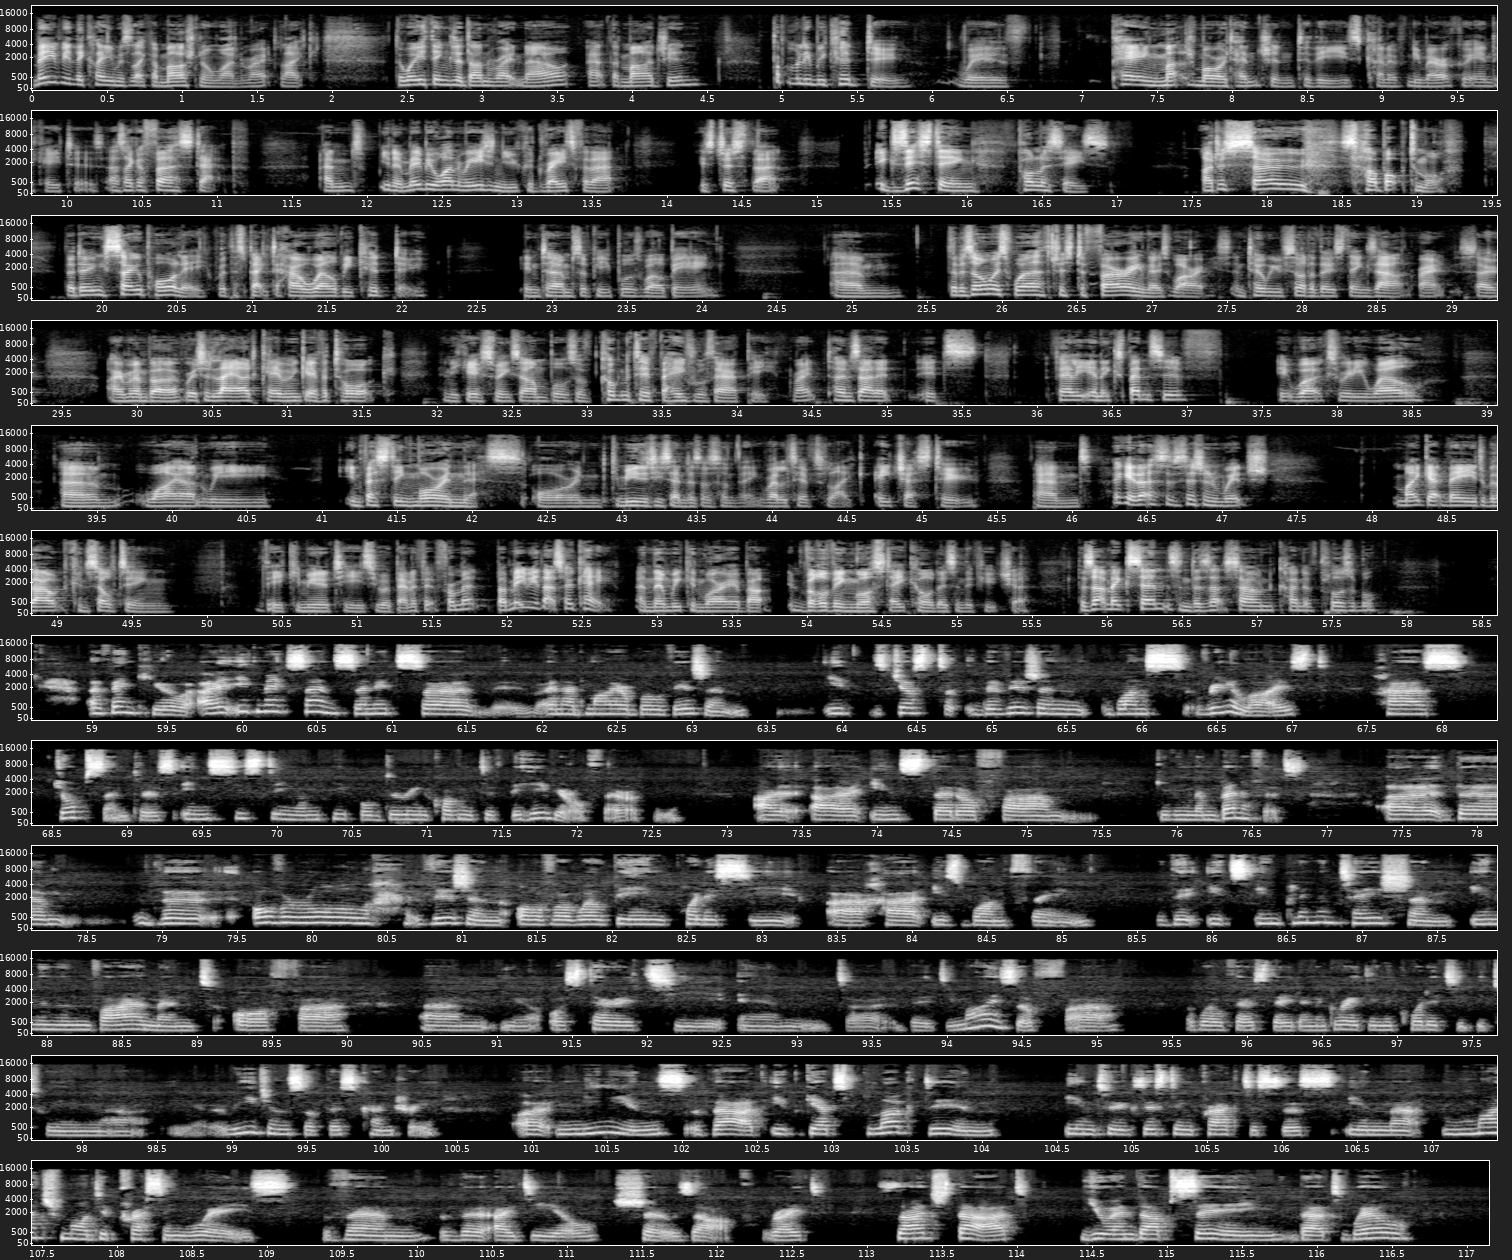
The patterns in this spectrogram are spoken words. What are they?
Maybe the claim is like a marginal one, right? Like the way things are done right now at the margin, probably we could do with paying much more attention to these kind of numerical indicators as like a first step. And you know, maybe one reason you could raise for that is just that existing policies are just so suboptimal. They're doing so poorly with respect to how well we could do in terms of people's well-being. Um, that it's almost worth just deferring those worries until we've sorted those things out, right? So I remember Richard Layard came and gave a talk and he gave some examples of cognitive behavioral therapy, right? Turns out it, it's fairly inexpensive, it works really well. Um, why aren't we investing more in this or in community centers or something relative to like HS2? And okay, that's a decision which might get made without consulting the communities who would benefit from it, but maybe that's okay. And then we can worry about involving more stakeholders in the future. Does that make sense? And does that sound kind of plausible? Uh, thank you. I, it makes sense, and it's uh, an admirable vision. It's just the vision, once realized, has job centers insisting on people doing cognitive behavioral therapy uh, instead of um, giving them benefits. Uh, the the overall vision of a well-being policy uh, is one thing. The, its implementation in an environment of uh, um, you know austerity and uh, the demise of uh, a welfare state and a great inequality between uh, regions of this country means that it gets plugged in into existing practices in uh, much more depressing ways than the ideal shows up, right? Such that you end up saying that, well,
